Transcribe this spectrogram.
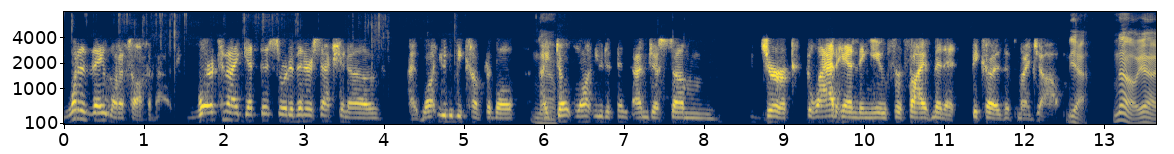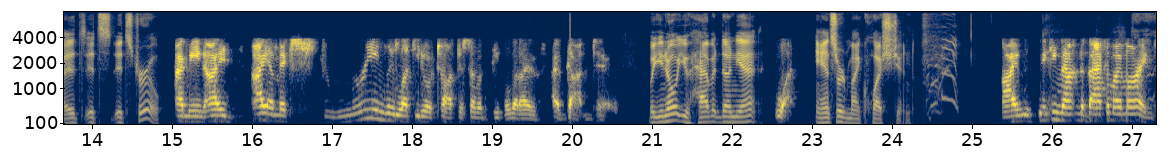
what do they want to talk about? Where can I get this sort of intersection of I want you to be comfortable. No. I don't want you to think I'm just some jerk glad handing you for five minutes because it's my job. Yeah. No, yeah, it's it's it's true. I mean, I I am extremely lucky to have talked to some of the people that I've I've gotten to. But you know what you haven't done yet? What? Answered my question. I was thinking that in the back of my mind.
